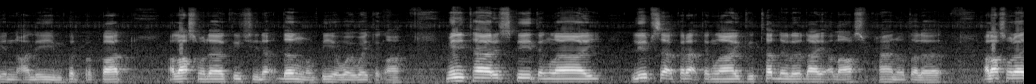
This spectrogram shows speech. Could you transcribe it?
អ៊ីនអាលីមពិតប្រកបអល់ឡោះស្មឡាគឺជាអ្នកដឹងអំពីអ្វីៗទាំងអស់មានន័យថារីស្គីទាំងឡាយលៀបសក្ការៈទាំងឡាយគឺស្ថិតនៅលើដៃអល់ឡោះស៊ុបហានូតាឡាអល់ឡោះស្មឡា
